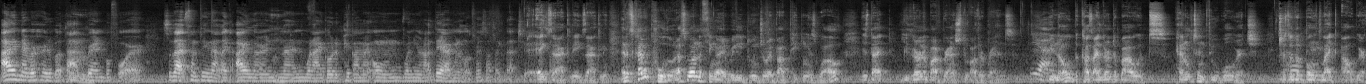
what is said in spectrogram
I had never heard about that Mm. brand before. So that's something that like I learned and then when I go to pick on my own when you're not there, I'm gonna look for stuff like that too. so. Exactly, exactly. And it's kind of cool though. That's one of the thing I really do enjoy about picking as well is that you learn about brands through other brands. Yeah. You know, because I learned about Pendleton through Woolrich. Because they're the both Okay. like outwear,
